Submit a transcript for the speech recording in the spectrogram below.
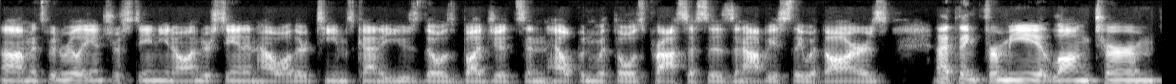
Um, it's been really interesting, you know, understanding how other teams kind of use those budgets and helping with those processes and obviously with ours. And I think for me, at long term,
